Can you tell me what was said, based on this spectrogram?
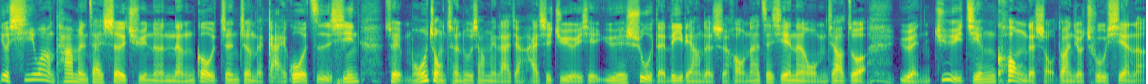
又希望他们在社区呢能够真正的改过自新。所以某种程度上面来讲，还是具有一些约束的力量的时候，那这些呢，我们叫做远距监控的手段就出现了。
